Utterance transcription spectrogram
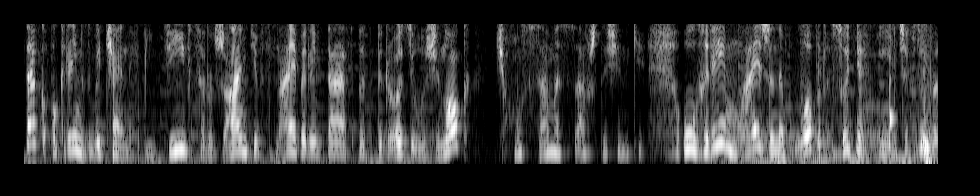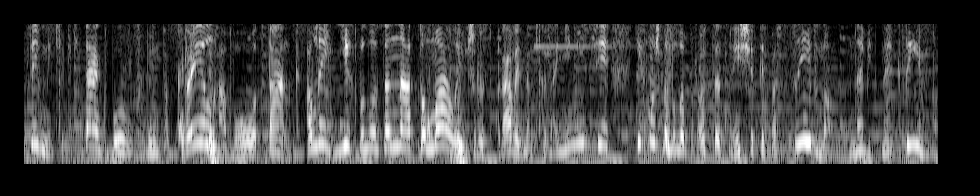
Так, окрім звичайних бійців, сержантів, снайперів та спецпідрозділу жінок. Чому саме завжди жінки? У грі майже не було присутньо інших супротивників. Так був гвинтокрил або танк, але їх було занадто мало, і через правильне виконання місії їх можна було просто знищити пасивно, навіть не активно.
